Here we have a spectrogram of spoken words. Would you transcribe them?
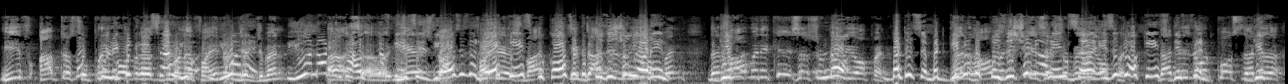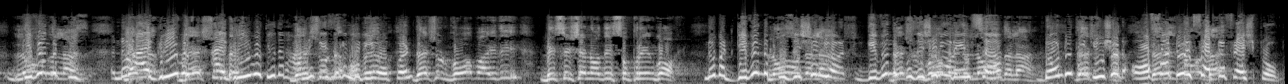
If after Supreme Court has sir, given you- a final you are judgment, you are not in uh, thousands of years cases. Yours is a rare case back, because of the position you're in. Then Give- how many cases should no, be reopened? But it's but given the position you're in, sir, isn't your case That is different? not post- that Give- is a given the the pos- no, I agree with I agree with you that how many cases can be reopened. They should go by the decision of the Supreme Court. No, but given the Law of the position you're given the position you're in, the law of the sir, don't you think you should should- offer to accept a fresh probe?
